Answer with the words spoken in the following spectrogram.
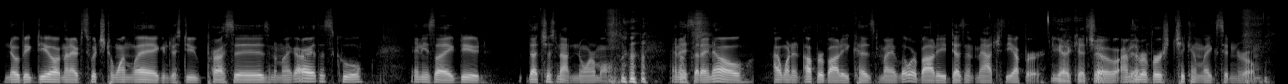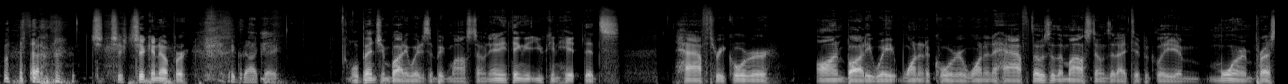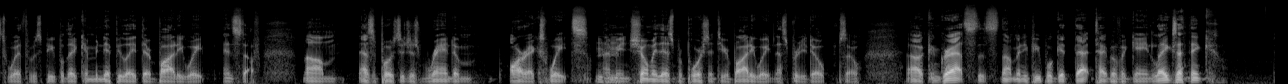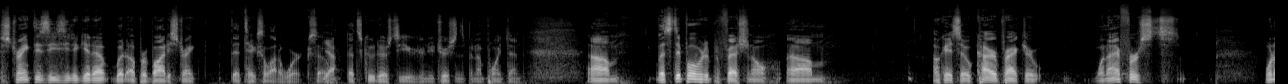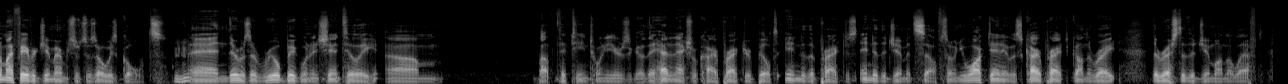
no big deal. And then I'd switch to one leg and just do presses, and I'm like, all right, that's cool. And he's like, dude, that's just not normal. and I said, I know. I want an upper body because my lower body doesn't match the upper. You got to catch So up. So I'm Yeah. the reverse chicken leg syndrome. ch- chicken upper. exactly. Well, bench and body weight is a big milestone. Anything that you can hit that's half, three quarter on body weight, one and a quarter, one and a half. Those are the milestones that I typically am more impressed with. Was people that can manipulate their body weight and stuff, um, as opposed to just random RX weights. I mean, show me this proportionate to your body weight, and that's pretty dope. So, uh, congrats. That's not many people get that type of a gain. Legs, I think, strength is easy to get up, but upper body strength that takes a lot of work. So Yeah. that's kudos to you. Your nutrition's been on point then. Um, let's dip over to professional. Um, okay, so chiropractor. When I first, one of my favorite gym memberships was always Gold's, and there was a real big one in Chantilly. Um, about 15, 20 years ago, they had an actual chiropractor built into the practice, into the gym itself. So when you walked in, it was chiropractic on the right, the rest of the gym on the left.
